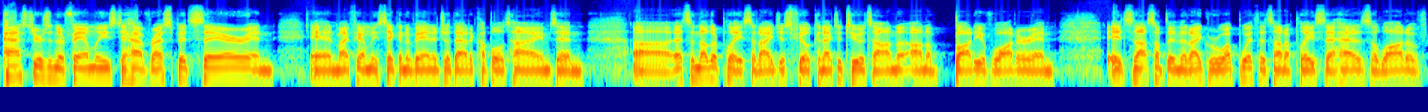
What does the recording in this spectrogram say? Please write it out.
pastors and their families to have respites there, and and my family's taken advantage of that a couple of times, and uh, that's another place that I just feel connected to. It's on on a body of water, and it's not something that I grew up with. It's not a place that has a lot of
